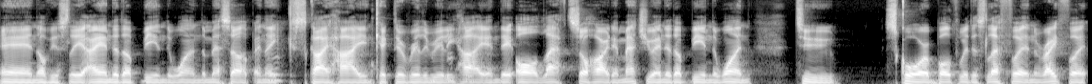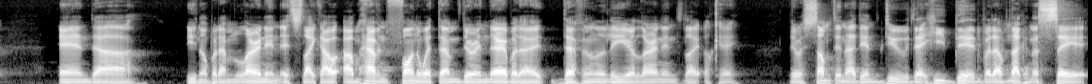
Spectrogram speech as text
And obviously i ended up being the one to mess up and like sky high and kicked it really really high and they all laughed so hard and matthew ended up being the one to score both with his left foot and the right foot. And uh, you know, but I'm learning. It's like I, I'm having fun with them during there, but I definitely are learning. Like, okay, there was something I didn't do that he did, but I'm not gonna say it.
